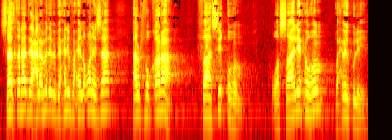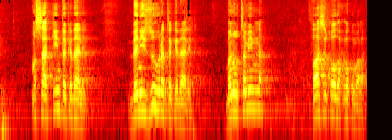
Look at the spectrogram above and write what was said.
saas daraaddeed calaa madhab abi xaniifa waxay noqonaysaa alfuqaraa faasiquhum wa saalixuhum waxbay ku leeyihiin masaakiinta kadalik bani zuhrata kadalik. Banuu tamiimna faasiqooda waxba kuma laha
